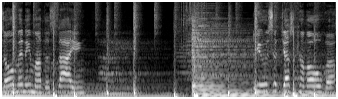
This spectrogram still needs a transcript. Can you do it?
So many mothers sighing. News had just come over.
